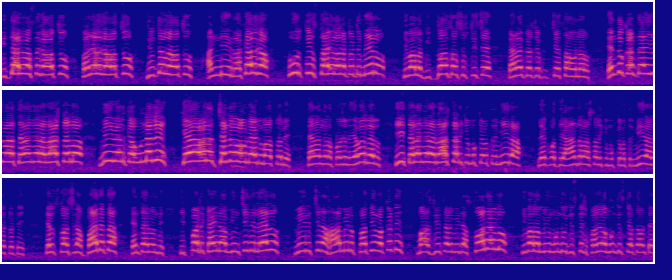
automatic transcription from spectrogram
విద్యా వ్యవస్థ కావచ్చు ప్రజలు కావచ్చు నిరుద్యోగులు కావచ్చు అన్ని రకాలుగా పూర్తి స్థాయిలో ఉన్నటువంటి మీరు ఇవాళ విధ్వంసం సృష్టించే కార్యక్రమం చేస్తూ ఉన్నారు. ఎందుకంటే ఇవాళ తెలంగాణ రాష్ట్రంలో మీ వెనుక ఉన్నది కేవలం చంద్రబాబు నాయుడు మాత్రమే. తెలంగాణ ప్రజలు ఎవరు లేరు? ఈ తెలంగాణ రాష్ట్రానికి ముఖ్యమంత్రి మీరా? లేకపోతే ఆంధ్ర రాష్ట్రానికి ముఖ్యమంత్రి మీరా అనేటువంటి తెలుసుకోవాల్సిన బాధ్యత ఎంతైనా ఉంది. ఇప్పటికైనా మించింది లేదు. మీరు ఇచ్చిన హామీలు ప్రతి ఒక్కటి మా డిజిటల్ మీడియా సోదరులు ఇవాళ మీ ముందుకు తీసుకొచ్చి ప్రజల ముందు తీసుకెళ్తా ఉంటే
